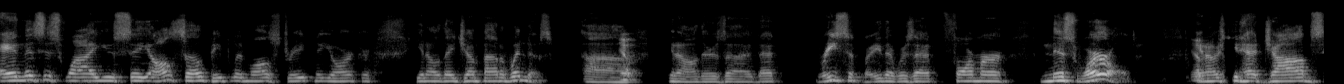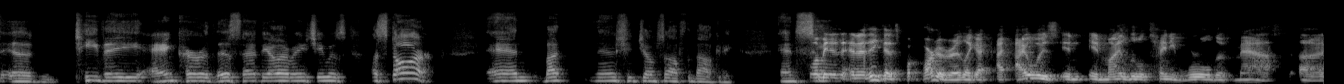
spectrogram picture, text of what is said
And this is why you see also people in Wall Street, New York, or, you know, they jump out of windows. Uh, yep. You know, there's a, that recently there was that former Miss World. Yep. You know, she'd had jobs in TV, anchor, this, that, the other. I mean, she was a star. And, but you know, she jumps off the balcony. And so, well, I mean, and, and, I think that's part of it. Like I, I was in in my little tiny world of math uh,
